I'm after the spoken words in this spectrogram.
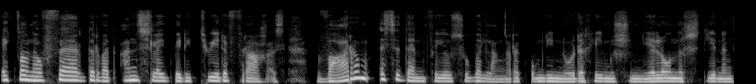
ek wil nou verder wat aansluit by die tweede vraag is, waarom is dit dan vir jou so belangrik om die nodige emosionele ondersteuning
